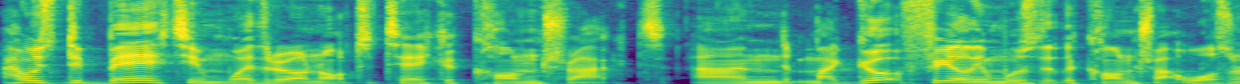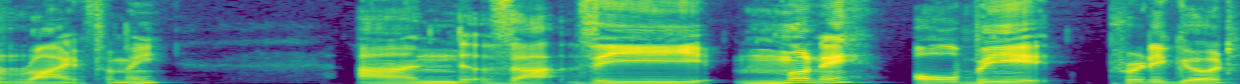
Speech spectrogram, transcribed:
I was debating whether or not to take a contract, and my gut feeling was that the contract wasn't right for me, and that the money, albeit pretty good,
